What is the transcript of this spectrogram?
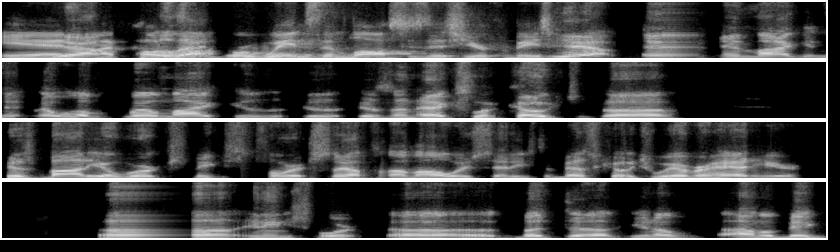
And yeah. I've called well, a lot more wins than losses this year for baseball. Yeah, and, and Mike, and well, well, Mike is is an excellent coach. Uh, his body of work speaks for itself. I've always said he's the best coach we ever had here uh, in any sport. Uh, but uh, you know, I'm a big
